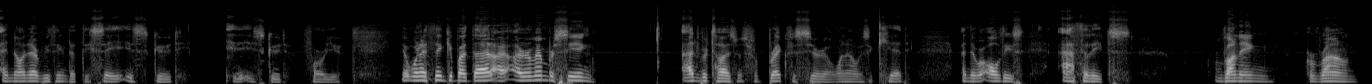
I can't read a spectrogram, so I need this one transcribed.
and not everything that they say is good it is good for you. know, when I think about that, I, I remember seeing advertisements for breakfast cereal when I was a kid, and there were all these athletes running around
